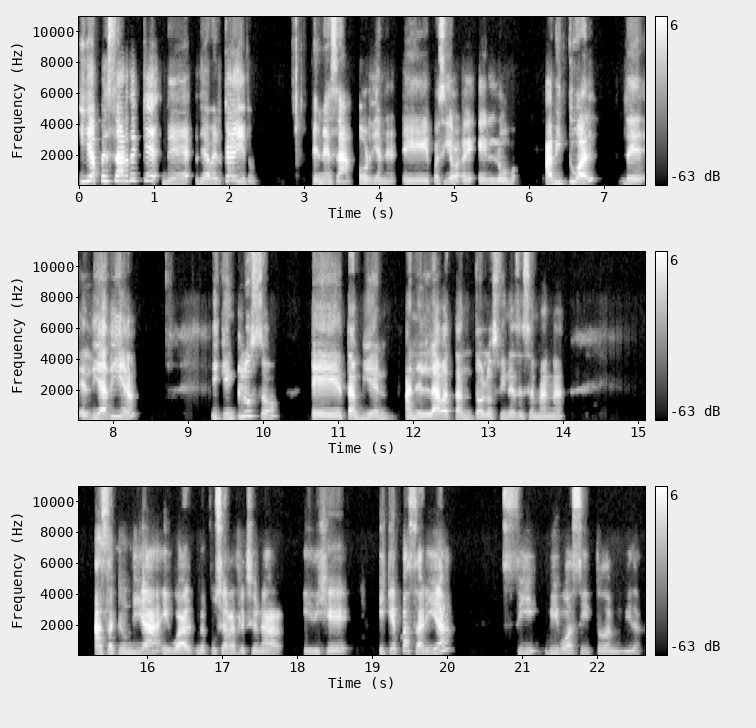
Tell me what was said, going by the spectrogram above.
Y a pesar de que de, de haber caído en esa orden, eh, pues sí, eh, en lo habitual del día a día y que incluso eh, también anhelaba tanto los fines de semana, hasta que un día igual me puse a reflexionar y dije, ¿y qué pasaría si vivo así toda mi vida?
